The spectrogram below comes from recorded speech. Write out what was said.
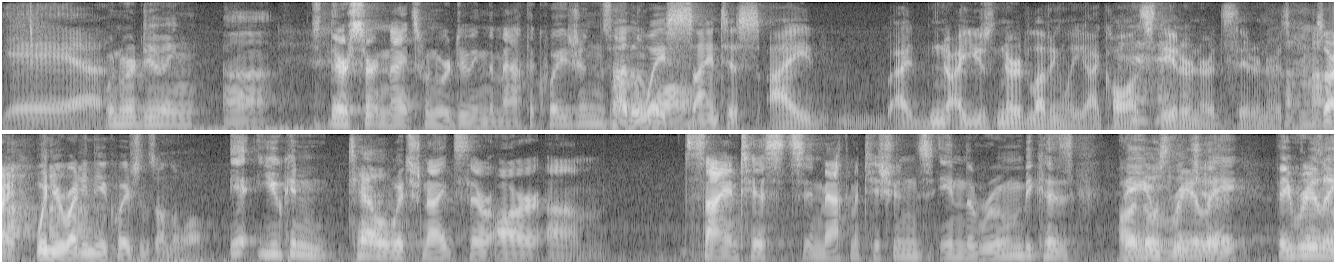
Yeah. When we're doing, uh, there are certain nights when we're doing the math equations. By on the, way, wall. scientists, I, I, n- I use nerd lovingly. I call us theater nerds, theater nerds. Sorry, when you're writing the equations on the wall. It, you can tell which nights there are um, scientists and mathematicians in the room because they really legit? they really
